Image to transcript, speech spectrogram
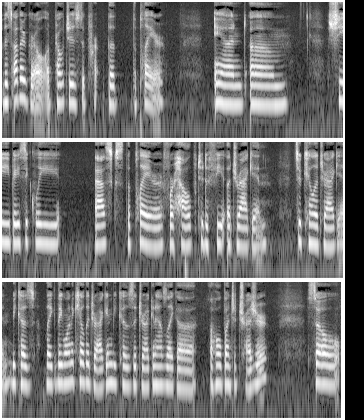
this other girl approaches the pr- the the player, and um, she basically asks the player for help to defeat a dragon to kill a dragon because like they want to kill the dragon because the dragon has like a a whole bunch of treasure. So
